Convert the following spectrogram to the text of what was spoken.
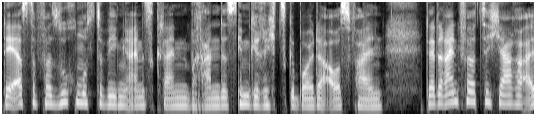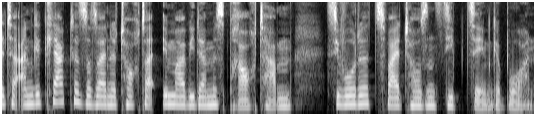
Der erste Versuch musste wegen eines kleinen Brandes im Gerichtsgebäude ausfallen. Der 43 Jahre alte Angeklagte soll seine Tochter immer wieder missbraucht haben. Sie wurde 2017 geboren.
